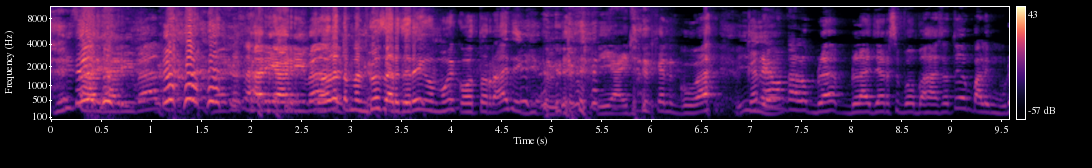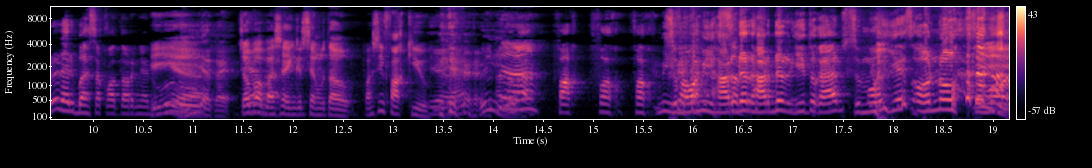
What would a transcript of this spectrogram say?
Jadi sehari-hari banget. Bahasa sehari-hari banget. soalnya temen gue sehari-hari ngomongnya kotor aja gitu. iya itu kan gua kan Iya. emang kalau bela- belajar sebuah bahasa tuh yang paling mudah dari bahasa kotornya dulu. Iya. Iya, kayak- Coba Iya, bahasa Inggris yang lu tahu. Pasti fuck you. Iya. Iya. Iya. Fuck fuck fuck me, Semua- me harder harder gitu kan. Semua- oh yes oh no. semua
